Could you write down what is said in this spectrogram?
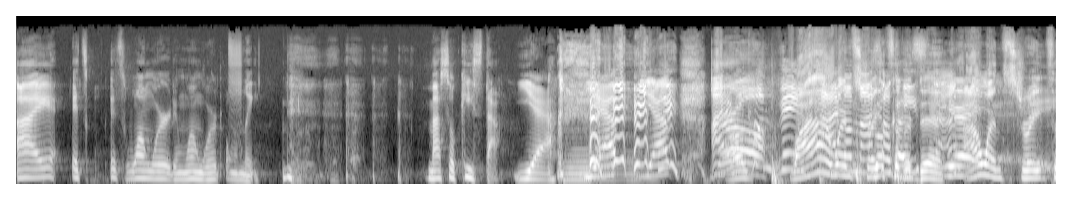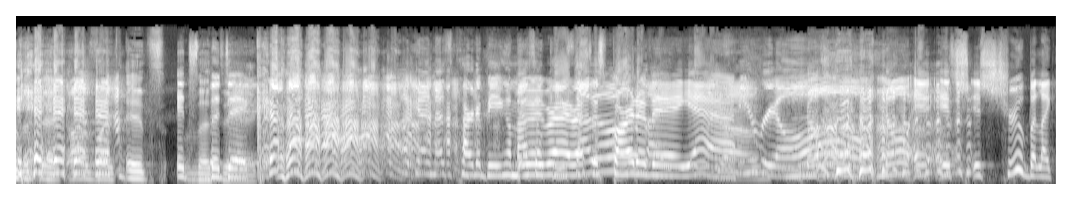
I it's it's one word and one word only. Masochista. Yeah. yep. Yep. I'm convinced. Why I I'm went a straight to the dick? You're right. I went straight to the dick. I was like, it's It's the, the dick. Again, that's that's part of being a Right, masochista. right, that's part of Like, it, yeah. Be real. no, no, it, it's it's true, but like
